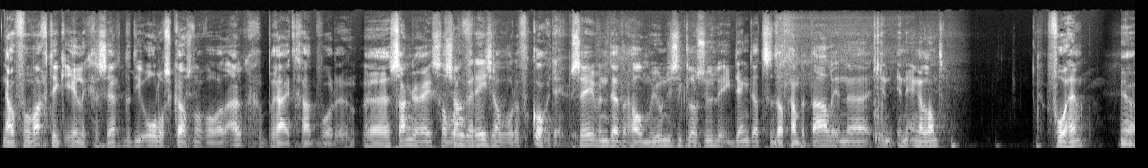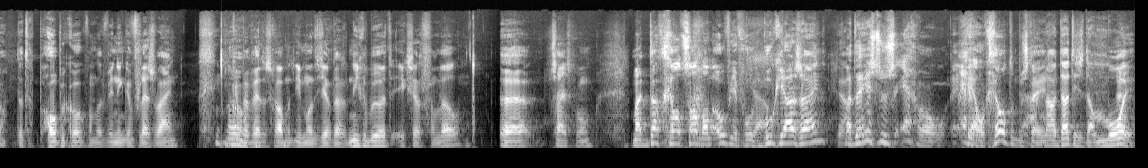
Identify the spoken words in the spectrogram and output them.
Nou verwacht ik eerlijk gezegd dat die oorlogskas nog wel wat uitgebreid gaat worden. Eh Sangaré zal Sangaré zal worden verkocht, denk ik. 37,5 miljoen is die clausule. Ik denk dat ze dat gaan betalen in, eh, in, in Engeland. Voor hem. Ja. Dat hoop ik ook, want dan win ik een fles wijn. Ik heb een weddenschap met iemand die zegt dat het niet gebeurt. Ik zeg van wel. Eh zijsprong. Maar dat geld zal dan ook weer voor het boekjaar zijn. Maar er is dus echt wel echt geld, geld te besteden. Nou, dat is dan mooi.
